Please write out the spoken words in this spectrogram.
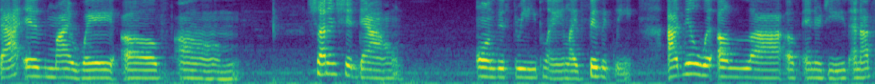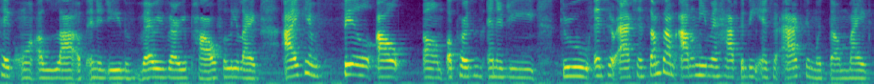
that is my way of um shutting shit down on this 3D plane, like physically. I deal with a lot of energies and I take on a lot of energies very, very powerfully. Like, I can fill out um, a person's energy through interaction. Sometimes I don't even have to be interacting with them. Like,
